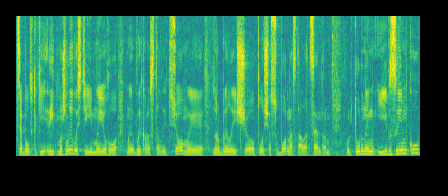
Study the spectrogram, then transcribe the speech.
Це був такий рік можливості, і ми його ми використали цього. Ми зробили, що площа Соборна стала центром культурним і взимку,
